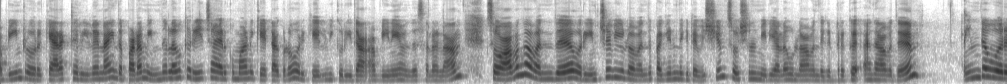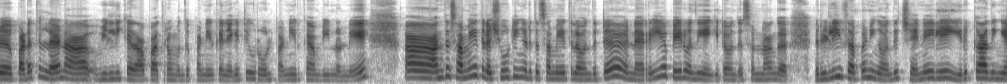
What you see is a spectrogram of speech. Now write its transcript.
அப்படின்ற ஒரு கேரக்டர் இல்லைன்னா இந்த படம் இந்தளவுக்கு ரீச் ஆயிருக்குமான்னு கேட்டால் கூட ஒரு கேள்வி. கேள்விக்குறி தான் அப்படின்னே வந்து சொல்லலாம். ஸோ அவங்க வந்து ஒரு இன்டர்வியூவில் வந்து பகிர்ந்துக்கிட்ட விஷயம் சோஷியல் மீடியாவில் உள்ளா வந்துக்கிட்டு இருக்கு. அதாவது இந்த ஒரு படத்தில் நான் வில்லி கதாபாத்திரம் வந்து பண்ணியிருக்கேன் நெகட்டிவ் ரோல் பண்ணியிருக்கேன் அப்படின்னொன்னே அந்த சமயத்தில் ஷூட்டிங் எடுத்த சமயத்தில் வந்துட்டு நிறைய பேர் வந்து என்கிட்ட வந்து சொன்னாங்க ரிலீஸ் அப்போ நீங்கள் வந்து சென்னையிலே இருக்காதீங்க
